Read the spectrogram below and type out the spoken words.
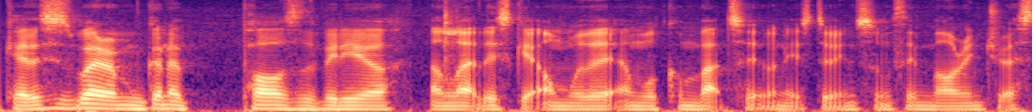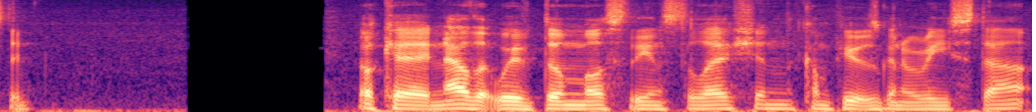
Okay, this is where I'm going to pause the video and let this get on with it and we'll come back to it when it's doing something more interesting. Okay, now that we've done most of the installation, the computer's going to restart.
